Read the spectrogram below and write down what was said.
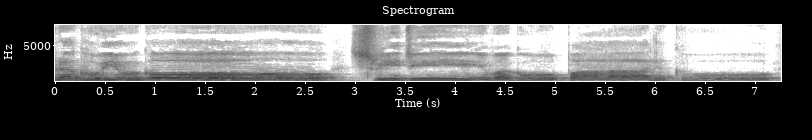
रघुयुगो। श्री जीव गोपाल को।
